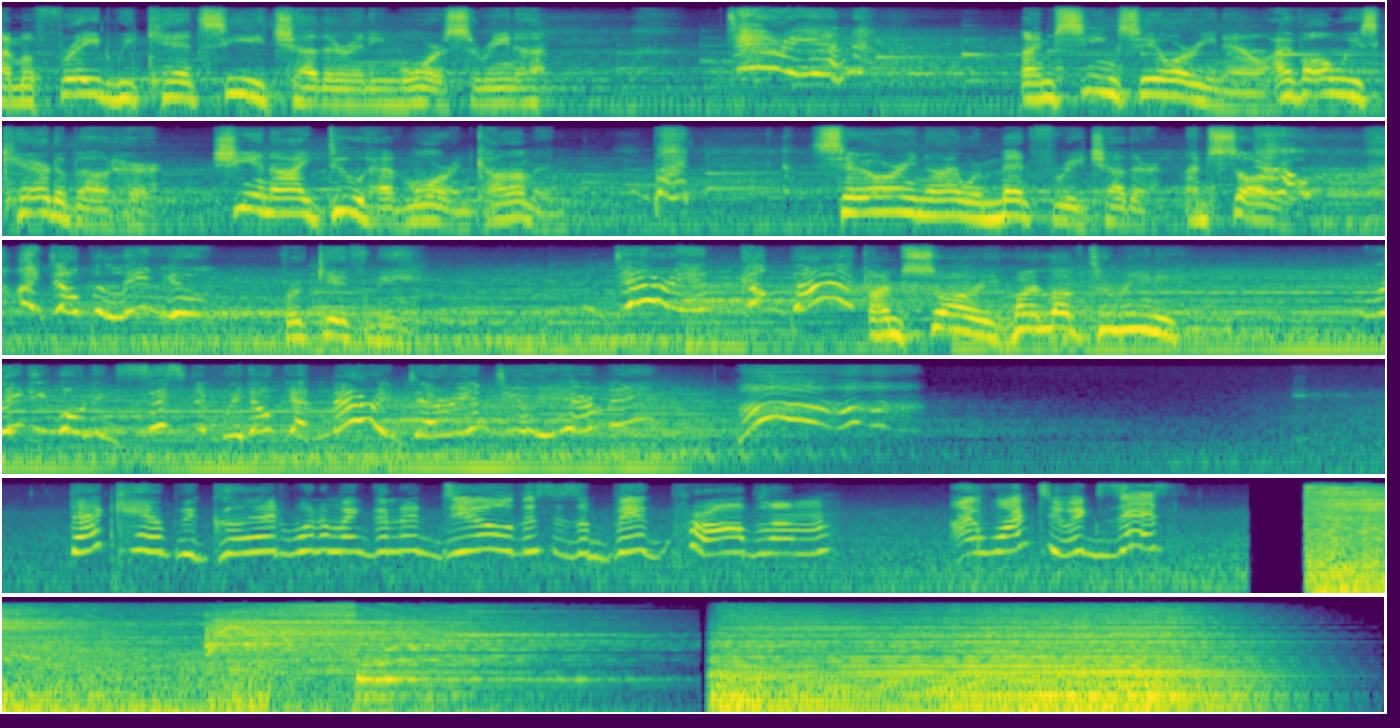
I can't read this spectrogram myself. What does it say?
I'm afraid we can't see each other anymore, Serena. Darien! I'm seeing Sayori now. I've always cared about her. She and I do have more in common. But Sayori and I were meant for each other. I'm sorry. no, I don't believe you! Forgive me. Darien, come back! I'm sorry. My love to Rini. Reedy won't exist if we don't get good. What am I gonna do? This is a big problem. I want to exist.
